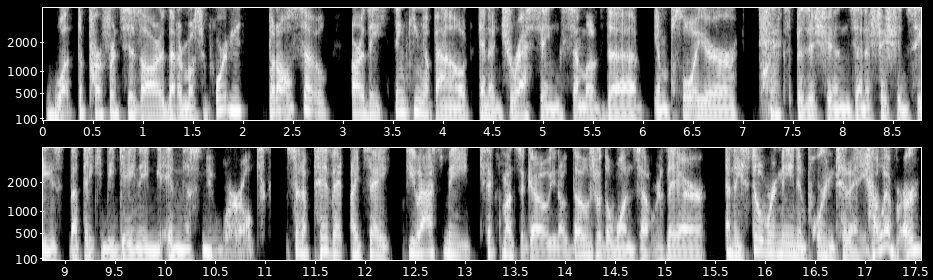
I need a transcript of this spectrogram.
what the preferences are that are most important? But also, are they thinking about and addressing some of the employer tax positions and efficiencies that they can be gaining in this new world? So to pivot, I'd say if you asked me six months ago, you know, those were the ones that were there and they still remain important today. However,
